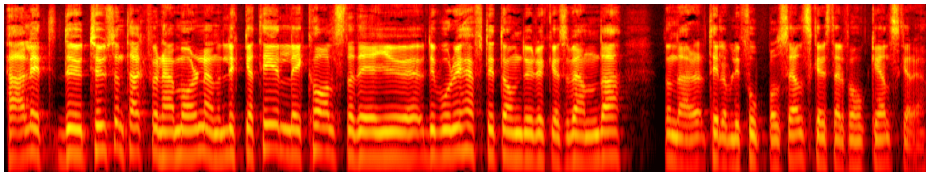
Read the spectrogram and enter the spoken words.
Härligt. Du, tusen tack för den här morgonen. Lycka till i Karlstad. Det, är ju, det vore ju häftigt om du lyckas vända de där till att bli fotbollsälskare istället för hockeyälskare.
